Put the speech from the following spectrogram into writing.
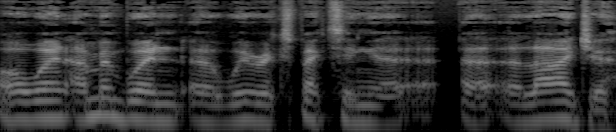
or when I remember when uh, we were expecting uh, uh, Elijah,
